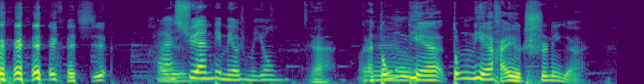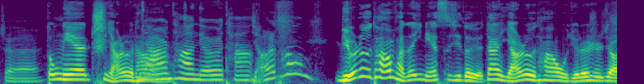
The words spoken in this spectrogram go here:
可惜。看来宣并没有什么用。哎，哎但冬天冬天还有吃那个，这冬天吃羊肉汤，羊肉汤、牛肉汤，羊肉汤，牛肉汤反正一年四季都有，但是羊肉汤我觉得是叫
